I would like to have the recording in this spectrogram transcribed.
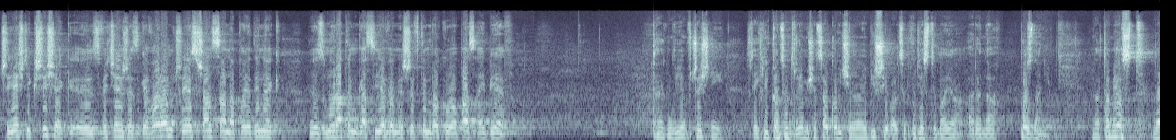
Czy jeśli Krzysiek y, zwycięży z Geworem, czy jest szansa na pojedynek y, z Muratem Gasijewem jeszcze w tym roku o pas IBF? Tak jak mówiłem wcześniej, w tej chwili koncentrujemy się całkowicie na najbliższej walce 20 maja Arena Poznań. Natomiast no,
